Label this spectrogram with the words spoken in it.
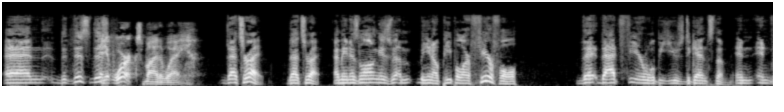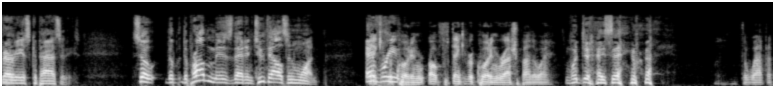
and this this and it works. By the way, That's right. That's right. I mean, as long as um, you know people are fearful, that that fear will be used against them in, in various capacities. So the the problem is that in 2001, thank every you for quoting. Oh, thank you for quoting Rush. By the way, what did I say? the weapon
